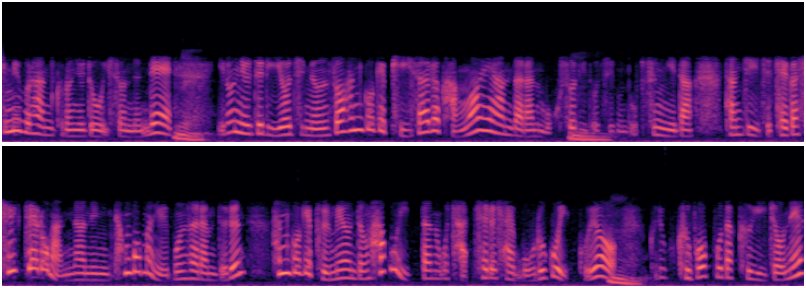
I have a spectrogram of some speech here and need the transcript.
침입을 한 그런 일도 있었는데 네. 이런 일들이 이어지면서 한국의 비사를 강화해야 한다라는 목소리도 음. 지금 높습니다. 단지 이제 제가 실제로 만나는 평범 평범한 일본 사람들은 한국에 불매운동 하고 있다는 것 자체를 잘 모르고 있고요. 음. 그리고 그것보다 그 이전에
